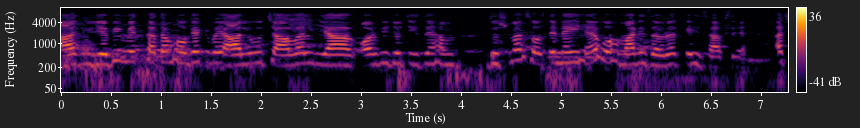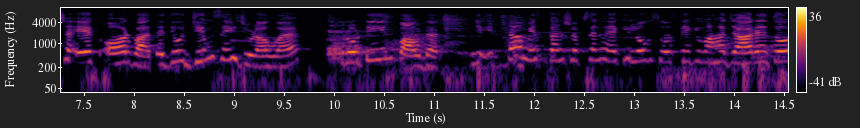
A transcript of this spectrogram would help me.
आज ये भी मिथ खत्म हो गया कि भाई आलू, चावल या और भी जो चीज़ें हम दुश्मन सोचते नहीं है, वो हमारी ज़रूरत के हिसाब से है। अच्छा एक और बात है, जो जिम से ही जुड़ा हुआ है प्रोटीन पाउडर। ये इतना मिसकंसेप्शन है कि लोग सोचते हैं कि वहाँ जा रहे हैं तो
